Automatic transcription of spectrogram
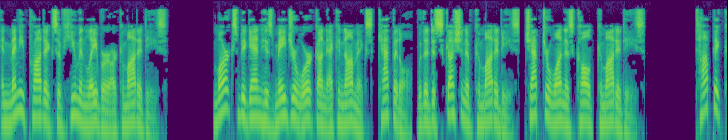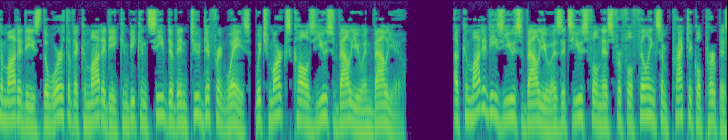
and many products of human labor are commodities. Marx began his major work on economics, Capital, with a discussion of commodities. Chapter 1 is called Commodities. Topic commodities The worth of a commodity can be conceived of in two different ways, which Marx calls use value and value. A commodity's use value is its usefulness for fulfilling some practical purpose,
